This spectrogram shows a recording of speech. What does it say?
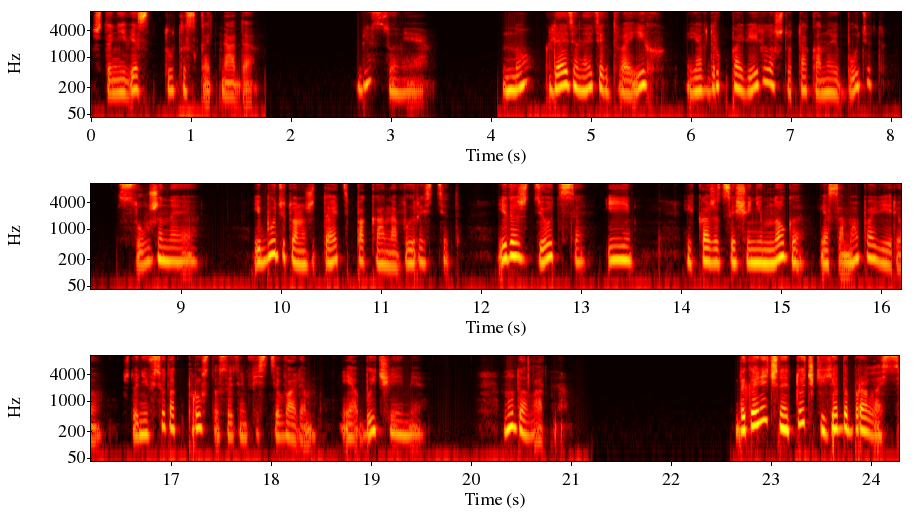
что невест тут искать надо". Безумие. Но, глядя на этих двоих, я вдруг поверила, что так оно и будет, суженая, и будет он ждать, пока она вырастет, и дождется, и и, кажется, еще немного, я сама поверю, что не все так просто с этим фестивалем и обычаями. Ну да ладно. До конечной точки я добралась.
